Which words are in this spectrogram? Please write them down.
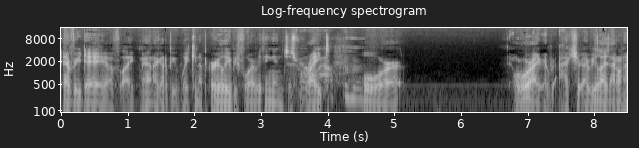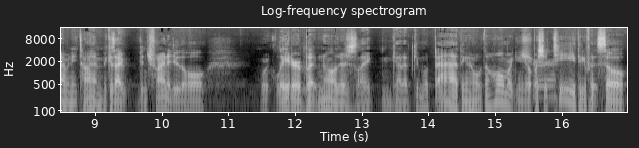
every day of like, man, I got to be waking up early before everything and just write Oh, wow. or or I, I actually I realize I don't have any time because I've been trying to do the whole work later, but no, there's like you gotta give them a bath, you know, with the homework, you gotta brush your teeth, you put it. so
